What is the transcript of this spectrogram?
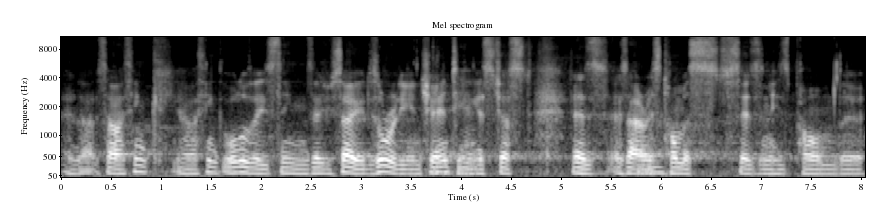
And uh, so I think, you know, I think all of these things, as you say, it is already enchanting. Yeah. It's just, as as R.S. Mm. Thomas says in his poem, the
